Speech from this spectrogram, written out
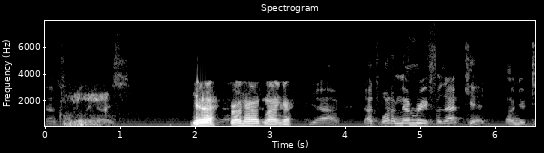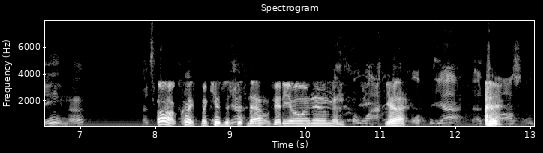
That's really nice. Yeah, Bernhard Langer. Yeah. That's what a memory for that kid on your team, huh? That's Oh, pretty Christ! My kids are Yeah. sitting down videoing him, and. Wow. Yeah. Yeah. That's awesome.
